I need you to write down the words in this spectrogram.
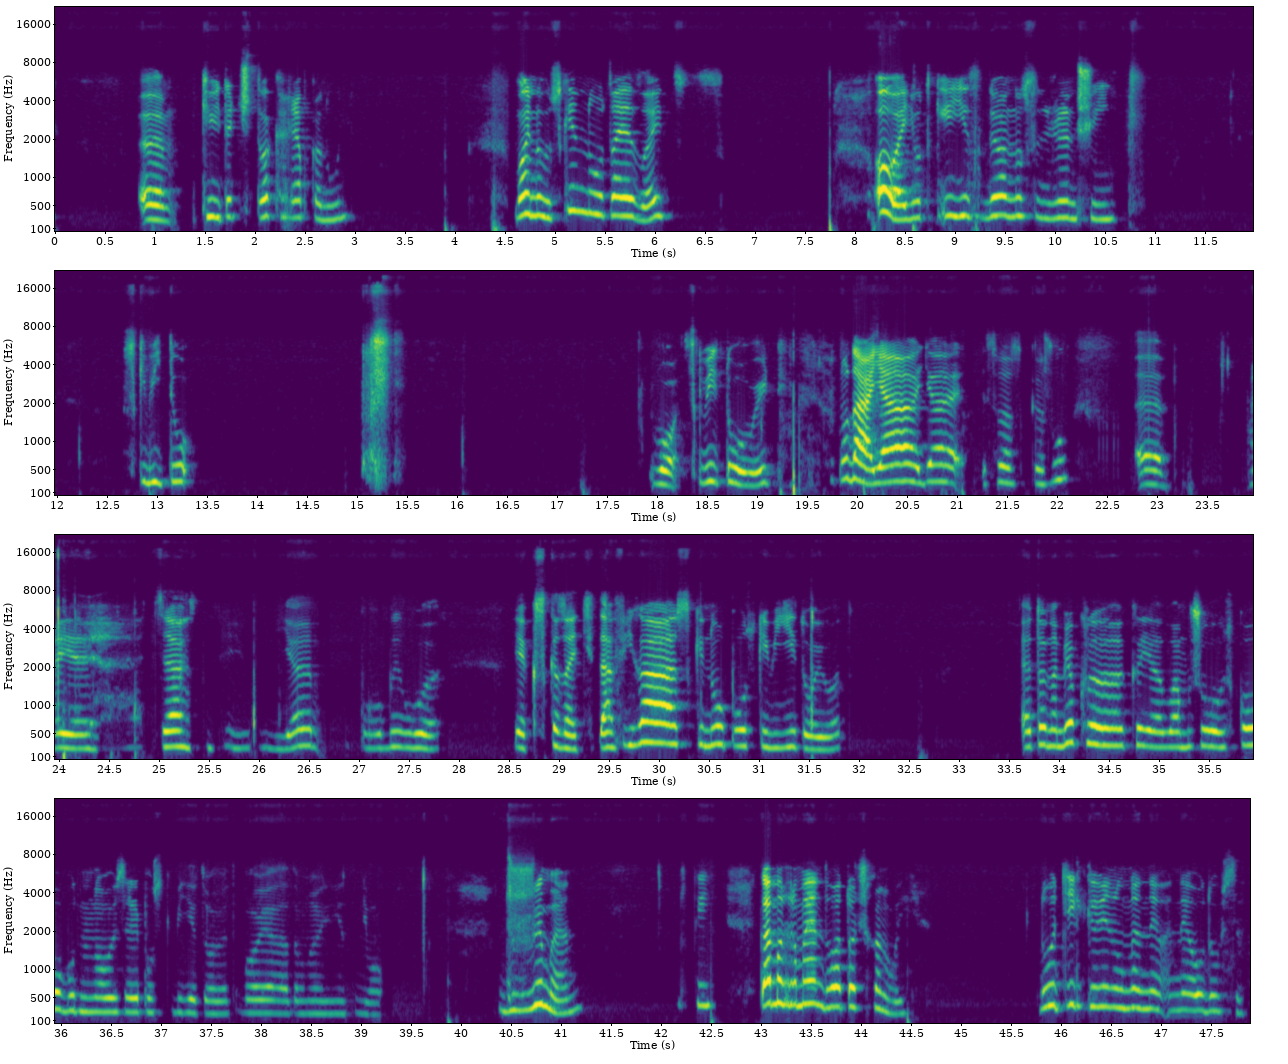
Е, Квіточ, два крапка нуль. Майну скину, та я зайць. О, а й такий є донослідчий. З квіту. Вот, сквітовий. Ну да, я, я сразу скажу. Е, е, це я робив, як сказати, дофіга скіно по сквітові. Вот. Это намек э, к я вам, что скоро буду новый серии по сквитове, бо я давно не снимал. Джимен. Такий. Камерамен 2.0. Ну тільки він у мене не одувся.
